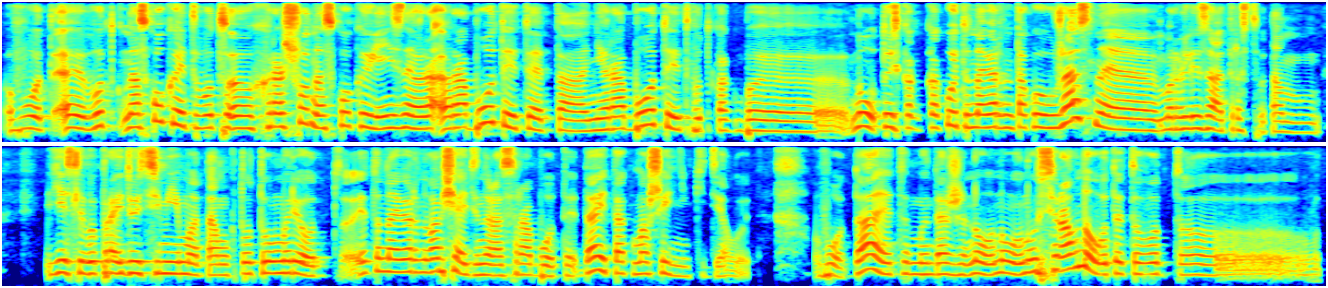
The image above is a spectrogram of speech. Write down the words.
Вот, э, вот насколько это вот э, хорошо, насколько, я не знаю, работает это, не работает, вот как бы, ну, то есть как, какое-то, наверное, такое ужасное морализаторство, там, если вы пройдете мимо, там кто-то умрет, это, наверное, вообще один раз работает, да, и так мошенники делают. Вот, да, это мы даже, ну, ну, ну все равно вот это вот, э, вот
